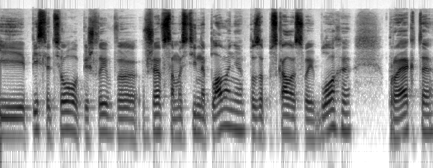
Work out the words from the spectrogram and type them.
І після цього пішли в вже в самостійне плавання, позапускали свої блоги, проекти.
